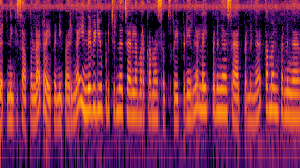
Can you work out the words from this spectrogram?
சட்னிக்கு சாப்பிட்லாம். ட்ரை பண்ணி பாருங்கள் இந்த வீடியோ பிடிச்சிருந்தா சேனலை மறக்காமல் சப்ஸ்கிரைப் பண்ணிடுங்க லைக் பண்ணுங்கள் ஷேர் பண்ணுங்கள் கமெண்ட் பண்ணுங்கள்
